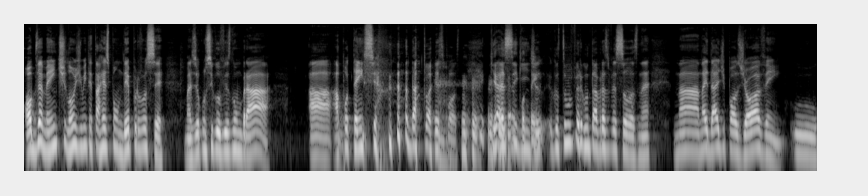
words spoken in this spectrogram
obviamente, longe de mim tentar responder por você, mas eu consigo vislumbrar a, a potência da tua resposta. Que é a seguinte: eu, eu costumo perguntar para as pessoas, né? Na, na idade pós-jovem, o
